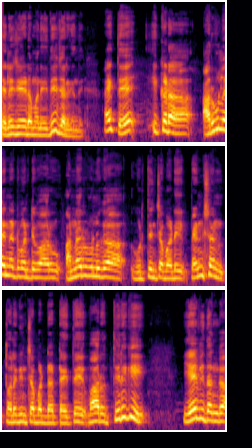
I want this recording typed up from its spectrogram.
తెలియజేయడం అనేది జరిగింది. అయితే ఇక్కడ అర్హులైనటువంటి వారు అనర్హులుగా గుర్తించబడి పెన్షన్ తొలగించబడ్డట్టయితే వారు తిరిగి ఏ విధంగా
